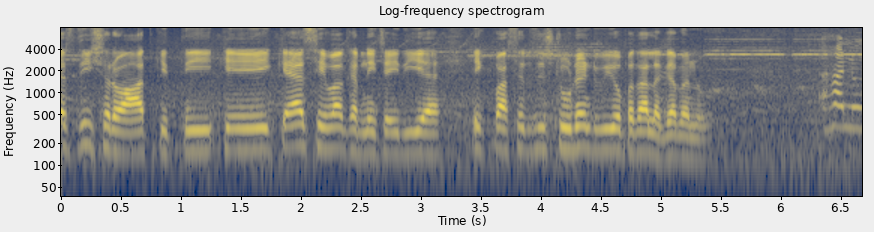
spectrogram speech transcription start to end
ਇਸ ਦੀ ਸ਼ੁਰੂਆਤ ਕੀਤੀ ਕਿ ਕਿਹ ਸੇਵਾ ਕਰਨੀ ਚਾਹੀਦੀ ਹੈ? ਇੱਕ ਪਾਸੇ ਤੁਸੀਂ ਸਟੂਡੈਂਟ ਵੀ ਹੋ ਪਤਾ ਲੱਗਾ ਮੈਨੂੰ। ਸਾਨੂੰ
